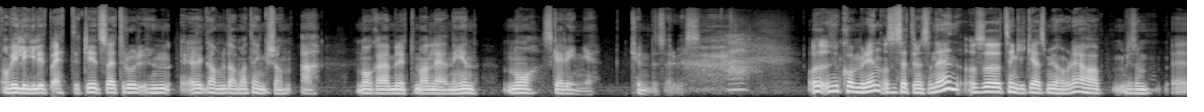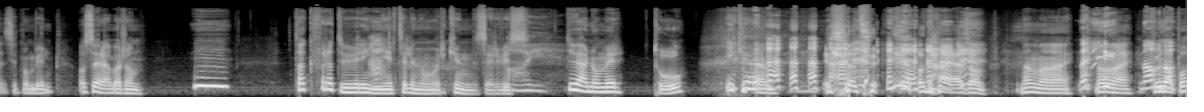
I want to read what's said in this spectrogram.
Og vi ligger litt på ettertid, så jeg tror hun eh, gamle dama tenker sånn eh, Nå kan jeg benytte meg av anledningen. Nå skal jeg ringe kundeservice. Og hun kommer inn, og så setter hun seg ned, og så tenker ikke jeg så mye over det. Jeg har liksom eh, sitt på mobilen, og så hører jeg bare sånn mm, Takk for at du ringer Telenor kundeservice. Oi. Du er nummer to i køen. Ikke sant? Og da er jeg sånn Nei, nei, nei. nei, nei. For hun er på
